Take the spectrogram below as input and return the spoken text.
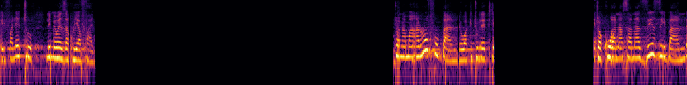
taifa letu limeweza kuyafanya. Tuna maarufu bande wakituletea, kuwa na sana zizi band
